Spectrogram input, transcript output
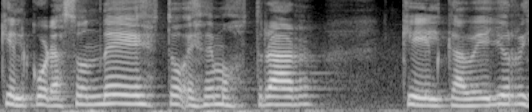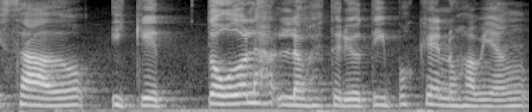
que el corazón de esto es demostrar que el cabello rizado y que todos los estereotipos que nos habían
